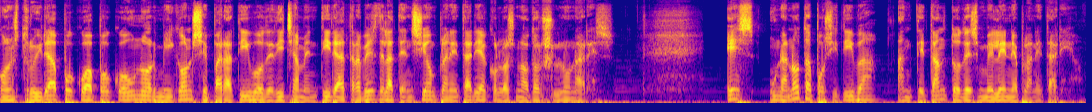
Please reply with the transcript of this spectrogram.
construirá poco a poco un hormigón separativo de dicha mentira a través de la tensión planetaria con los nodos lunares es una nota positiva ante tanto desmelene planetario.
